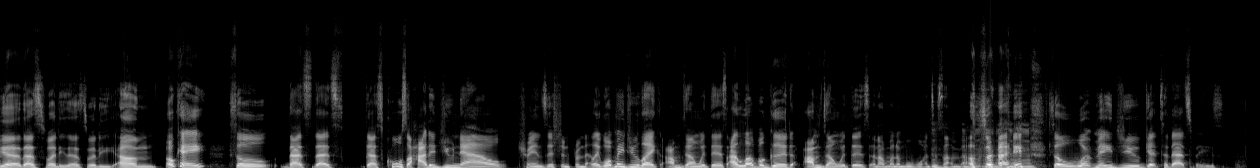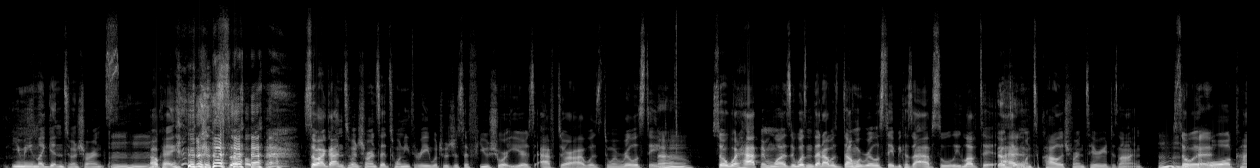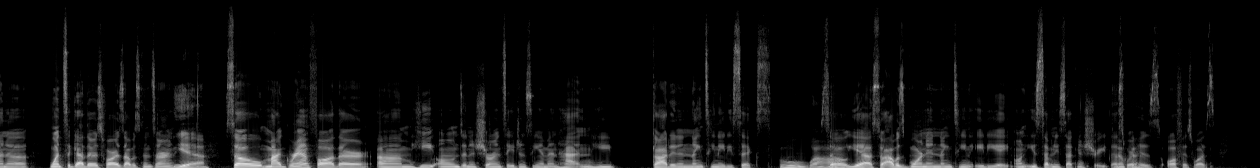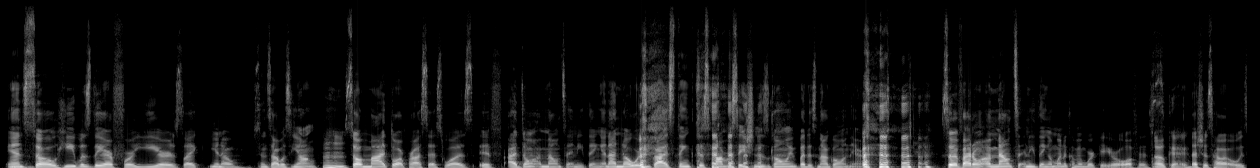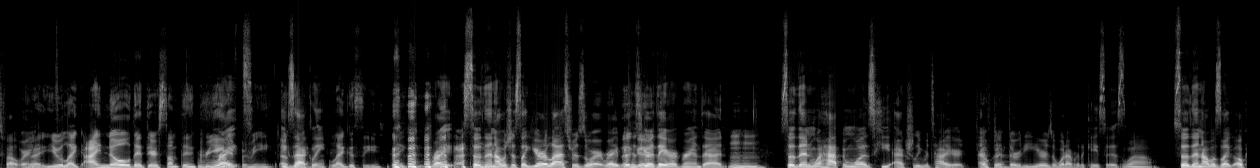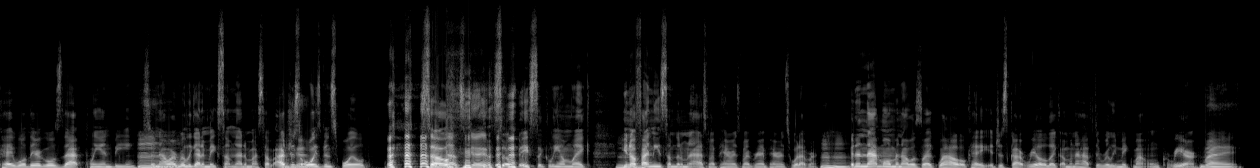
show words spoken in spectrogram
yeah, that's funny. That's funny. Um, okay. So that's that's that's cool. So how did you now transition from that? Like what made you like I'm done with this? I love a good I'm done with this and I'm going to move on to Mm-hmm. something else, right? So what made you get to that space? You mean like get into insurance? Mm-hmm. Okay. so, so I got into insurance at 23, which was just a few short years after I was doing real estate. Uh-huh. So what happened was it wasn't that I was done with real estate because I absolutely loved it. I had went to college for interior design. Mm, so okay. it all kind of went together as far as I was concerned. Yeah. So my grandfather, um, he owned an insurance agency in Manhattan. He got it in 1986. Oh, wow. So yeah, so I was born in 1988 on East 72nd Street. That's where his office was. And so he was there for years, like, you know, since I was young. Mhm. So my thought process was if I don't amount to anything, and I know where you guys think this conversation is going, but it's not going there. so if I don't amount to anything, I'm going to come and work at your office. okay. That's just how I always felt, right? Right. You were like, I know that there's something created Right. for me. Okay. Exactly. Legacy. Like, right. So then I was just like, you're a last resort, right? Because Okay. you're there, granddad. mm-hmm. So then what happened was he actually retired after Okay. 30 years or whatever the case is. Wow. So then I was like, okay, well, there goes that plan B. So now I really got to make something out of myself. I've just Mm. Always been spoiled. So That's good. so basically, I'm like, you know, if I need something, I'm going to ask my parents, my grandparents, whatever. Mm-hmm. But in that moment, I was like, wow, okay, it just got real. Like, I'm going to have to really make my own career. Right.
